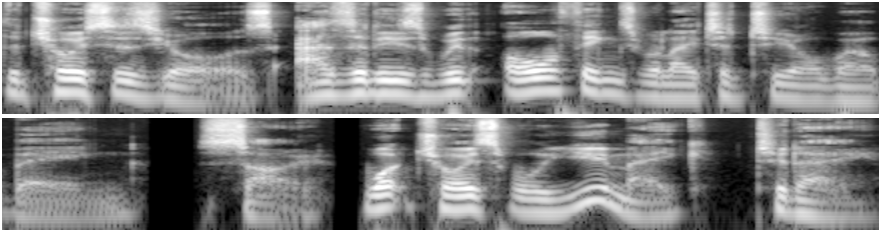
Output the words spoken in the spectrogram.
The choice is yours, as it is with all things related to your well being. So, what choice will you make today?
